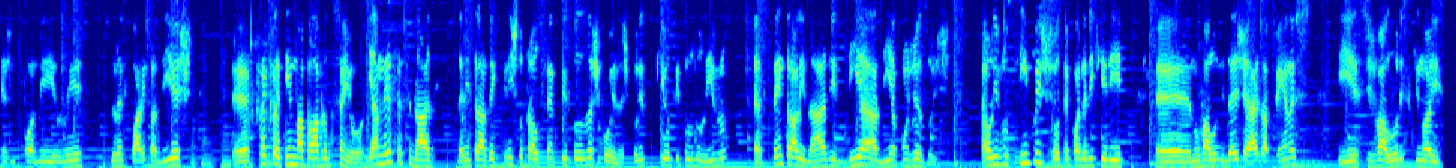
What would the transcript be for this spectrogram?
que a gente pode ler durante 40 dias, é, refletindo na palavra do Senhor. E a necessidade né, de trazer Cristo para o centro de todas as coisas. Por isso que o título do livro é Centralidade Dia a Dia com Jesus. É um livro simples, você pode adquirir é, no valor de 10 reais apenas, e esses valores que nós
